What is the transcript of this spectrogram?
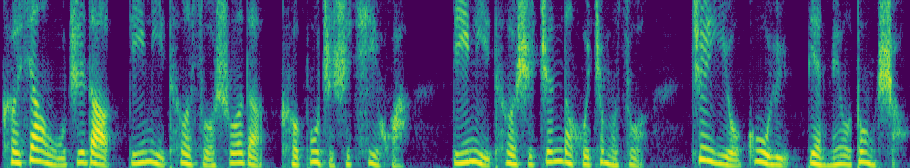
可向武知道，迪米特所说的可不只是气话，迪米特是真的会这么做。这一有顾虑，便没有动手。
